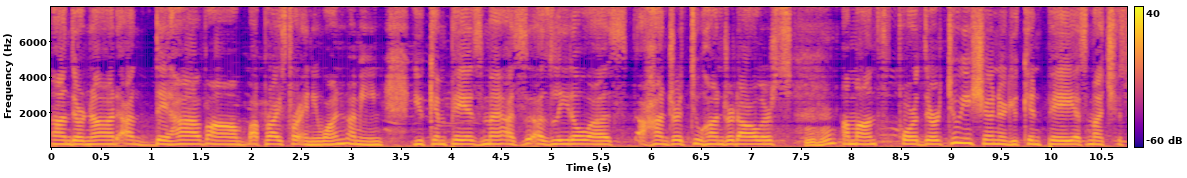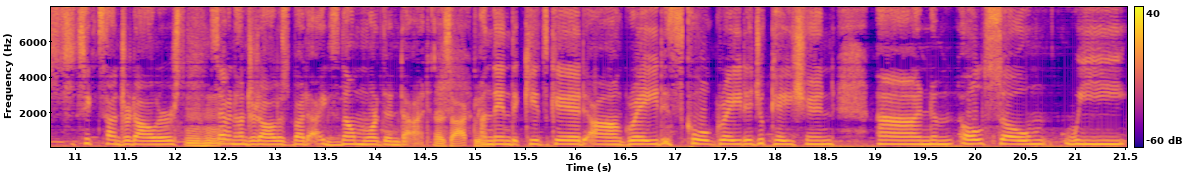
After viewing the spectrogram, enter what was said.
and they're not, and they have um, a price for anyone. I mean, you can pay as ma- as, as little as a hundred, two hundred dollars Mm-hmm. a month for their tuition, or you can pay as much as six hundred dollars, hundred dollars, but it's not more than that. Mm-hmm. Exactly. And then the kids get uh, great school, great education, and um, also we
